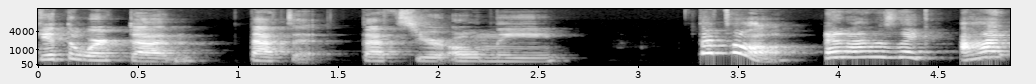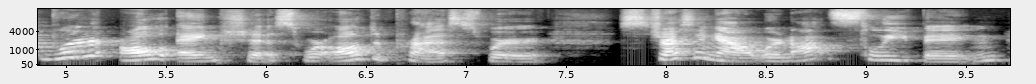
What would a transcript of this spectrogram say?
get the work done. That's it. That's your only that's all. And I was like, I we're all anxious. We're all depressed. We're stressing out. We're not sleeping.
